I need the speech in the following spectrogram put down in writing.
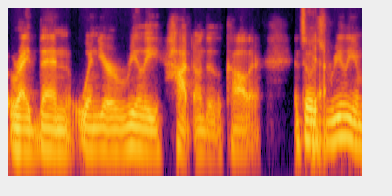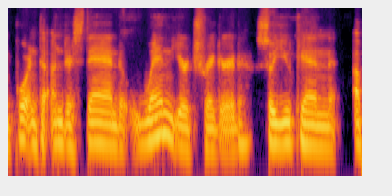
right then when you're really hot under the collar. And so yeah. it's really important to understand when you're triggered so you can uh,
